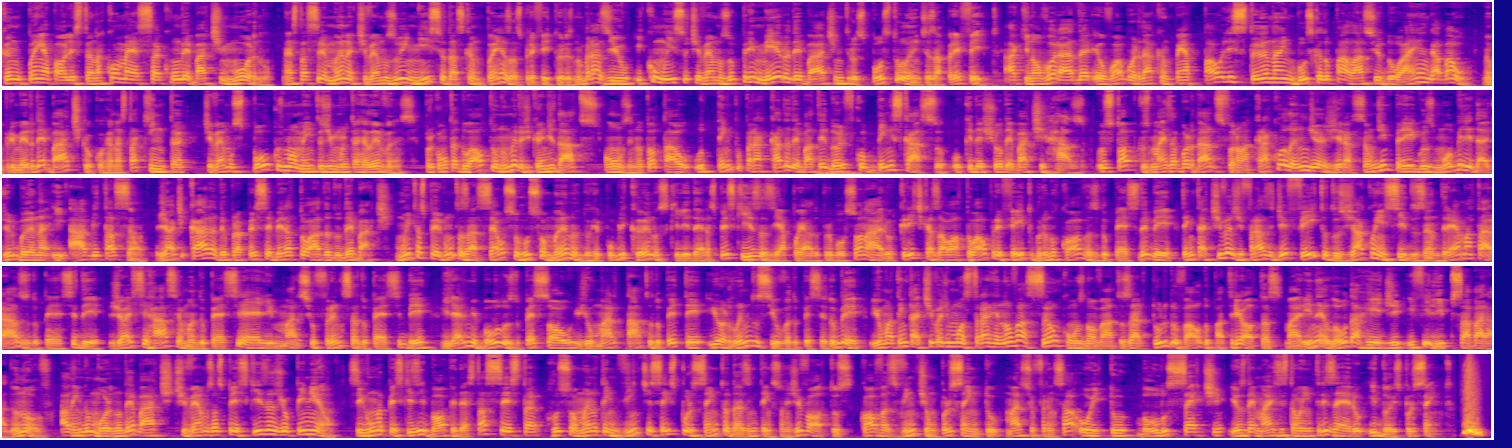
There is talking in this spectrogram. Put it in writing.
Campanha paulistana começa com um debate morno. Nesta semana tivemos o início das campanhas das prefeituras no Brasil e com isso tivemos o primeiro debate entre os postulantes a prefeito. Aqui no Alvorada eu vou abordar a campanha paulistana em busca do Palácio do Anhangabaú. No primeiro debate, que ocorreu nesta quinta, tivemos poucos momentos de muita relevância. Por conta do alto número de candidatos, 11 no total, o tempo para cada debatedor ficou bem escasso, o que deixou o debate raso. Os tópicos mais abordados foram a Cracolândia, geração de empregos, mobilidade urbana e habitação. Já de cara deu para perceber a toada do debate. Muitas perguntas a Celso Russomano, do Republicanos, que lidera as pesquisas e é apoiado por Bolsonaro, críticas ao atual prefeito Bruno Covas, do PSDB, tentativas de frase de efeito dos já conhecidos André Matarazzo, do PSD, Joyce Hasselmann, do PSL, Márcio França, do PSB, Guilherme Boulos, do PSOL, Gilmar Tato, do PT e Orlando Silva, do PCdoB, e uma tentativa de mostrar renovação com os novatos Arthur Duval, do Patriotas, Marina Elou, da Rede e Felipe Sabará, do novo. Além do humor no debate, tivemos as pesquisas de opinião. Segundo a pesquisa Ibope desta sexta, Russomano tem 26% das intenções de votos, Covas 21%, Márcio França 8%, Boulos 7% e os demais estão entre 0% e 2%.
